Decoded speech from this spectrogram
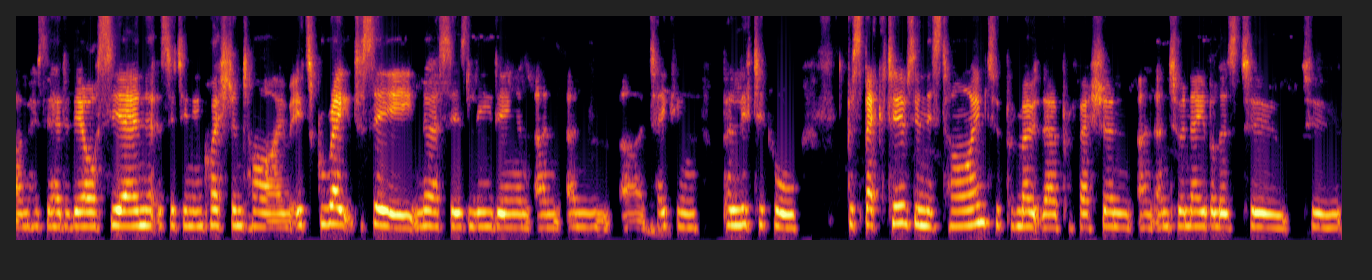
um, who's the head of the RCN, sitting in question time. It's great to see nurses leading and, and, and uh, taking political perspectives in this time to promote their profession and, and to enable us to, to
